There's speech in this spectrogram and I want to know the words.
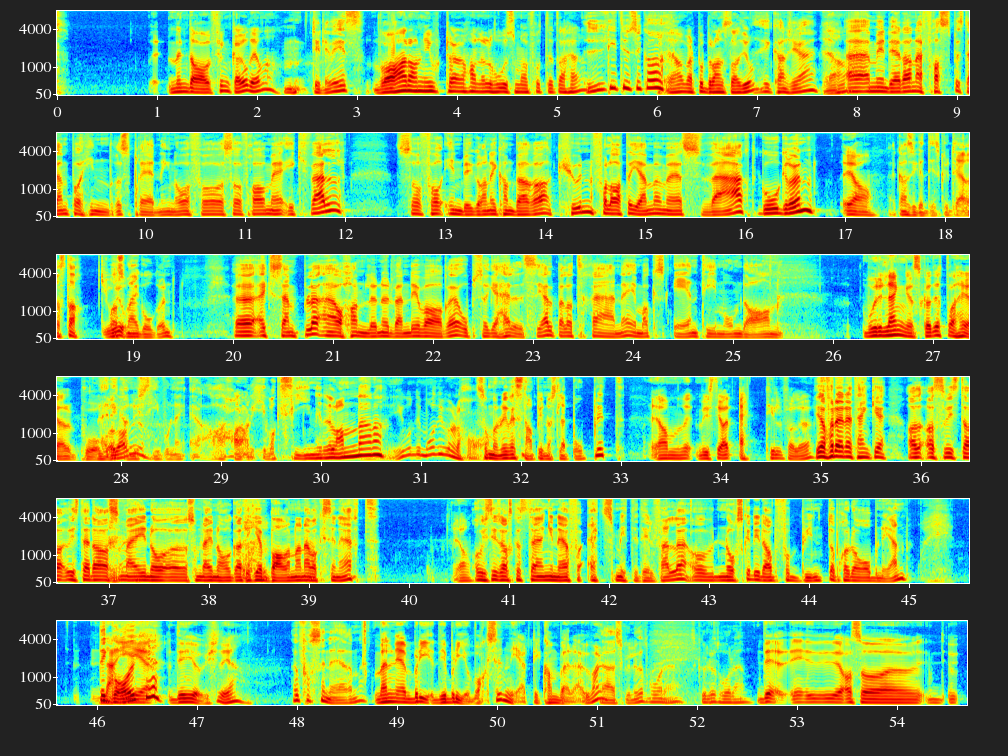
Men da funka jo det, da. Mm, Tydeligvis. Hva har han gjort, eh, han eller hun som har fått dette her? Litt usikker. Ja, vært på Brann stadion? Kanskje. Ja. Uh, Myndighetene er fast bestemt på å hindre spredning nå, for, så fra og med i kveld så får innbyggerne i Canberra kun forlate hjemmet med svært god grunn. Ja. Det kan sikkert diskuteres, da, hva som er god grunn. Eh, Eksempelet er å handle nødvendige varer, oppsøke helsehjelp eller trene i maks én time om dagen. Hvor lenge skal dette her Nei, det kan du du? si hvor lenge ja, Har de ikke vaksine i det landet der, da? Jo, det må de vel ha. Så må de vel snart begynne å slippe opp litt? Ja, men Hvis de har ett tilfelle Ja, for det er det jeg tenker. Al altså, hvis, da, hvis det er da som, er i som det er i Norge, at ikke barna er vaksinert, ja. og hvis de da skal stenge ned for ett smittetilfelle, og når skal de da få begynt å prøve å åpne igjen? Det Nei, går jo ikke. Det gjør jo ikke det. Det er fascinerende. Men blir, de blir jo vaksinert i Canberra òg, vel? Ja, jeg skulle jo tro det. Skulle jo tro det. Det, eh, altså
